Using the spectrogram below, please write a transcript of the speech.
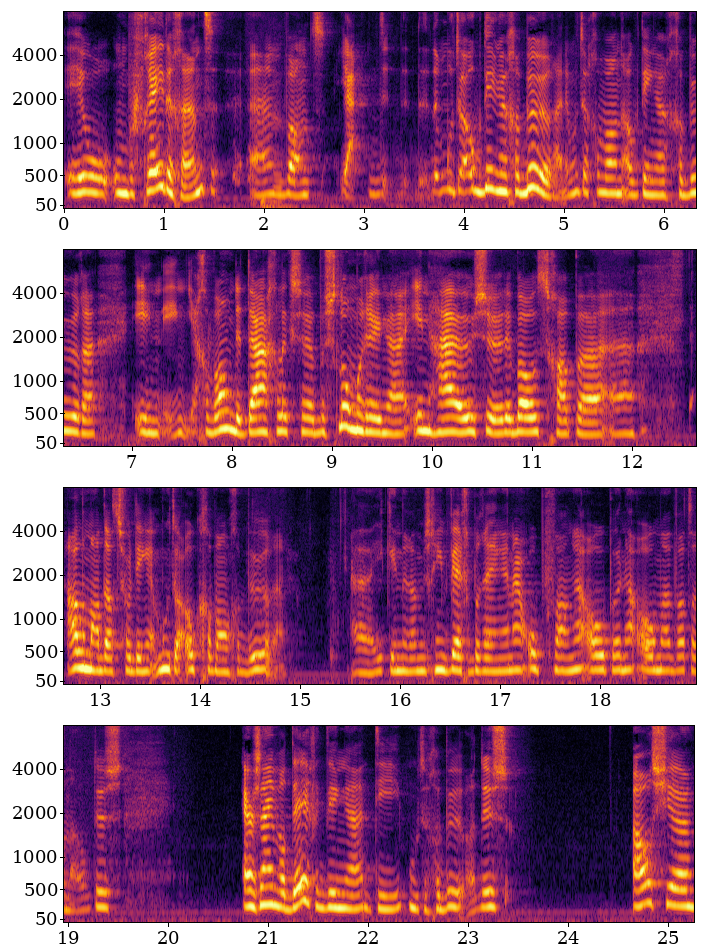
heel onbevredigend. Uh, want ja, er moeten ook dingen gebeuren. Er moeten gewoon ook dingen gebeuren in, in ja, gewoon de dagelijkse beslommeringen, in huizen, de boodschappen. Uh, allemaal dat soort dingen moeten ook gewoon gebeuren. Uh, je kinderen misschien wegbrengen naar opvang, naar open, naar oma, wat dan ook. Dus er zijn wel degelijk dingen die moeten gebeuren. Dus als je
